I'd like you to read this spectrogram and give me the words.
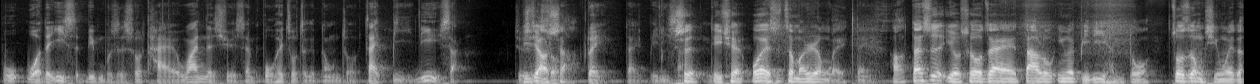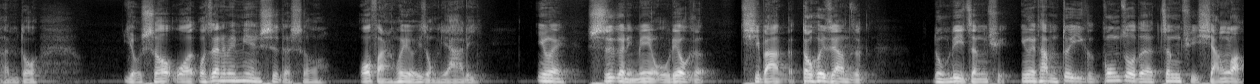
不，我的意思并不是说台湾的学生不会做这个动作，在比例上，就是比较少。对对，比例上是的确，我也是这么认为。对，好，但是有时候在大陆，因为比例很多，做这种行为的很多，有时候我我在那边面试的时候，我反而会有一种压力，因为十个里面有五六个、七八个都会这样子努力争取，因为他们对一个工作的争取向往，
